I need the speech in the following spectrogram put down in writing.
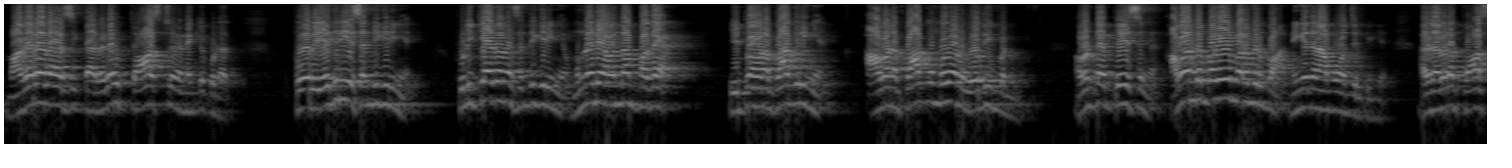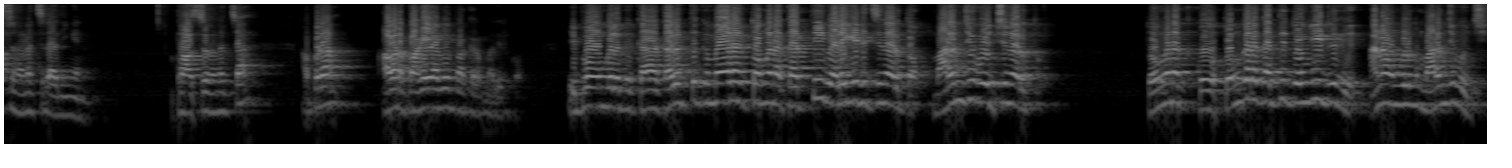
மகர ராசிக்காரர்கள் பாஸ்ட் நினைக்கக்கூடாது இப்போ ஒரு எதிரியை சந்திக்கிறீங்க. பிடிக்காதவனை சந்திக்கிறீங்க. முன்னாடி அவன் தான் பகை. இப்போ அவனை பார்க்குறீங்க. அவனை பார்க்கும்போது அவனை உதவி பண்ணுங்க. அவன்கிட்ட பேசுங்க. அவன் அந்த பகையை மறந்துருப்பான். நீங்கள் தான் ஞாபகம் வச்சிருப்பீங்க. அதனாலதான் பாஸ்ட் நினச்சிடாதீங்கன்னு. பாஸ்ட் நினச்சா அப்புறம் அவனை பகையாவே பார்க்குற மாதிரி இருக்கும். இப்போ உங்களுக்கு க கழுத்துக்கு மேலே தொங்கின கத்தி விலகிடுச்சுன்னு அர்த்தம். மறைஞ்சு போச்சுன்னு அர்த்தம். தொங்கின தொங்குற கத்தி தொங்கிட்டு இருக்கு. ஆனால் உங்களுக்கு மறைஞ்சு போச்சு.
